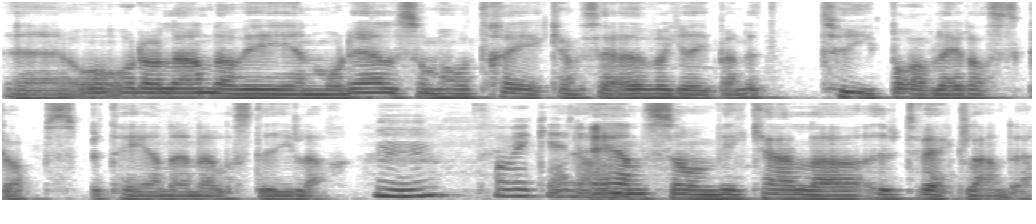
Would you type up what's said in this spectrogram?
Eh, och, och då landar vi i en modell som har tre kan vi säga, övergripande typer av ledarskapsbeteenden eller stilar. Mm. Och vilka är de? En som vi kallar utvecklande.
